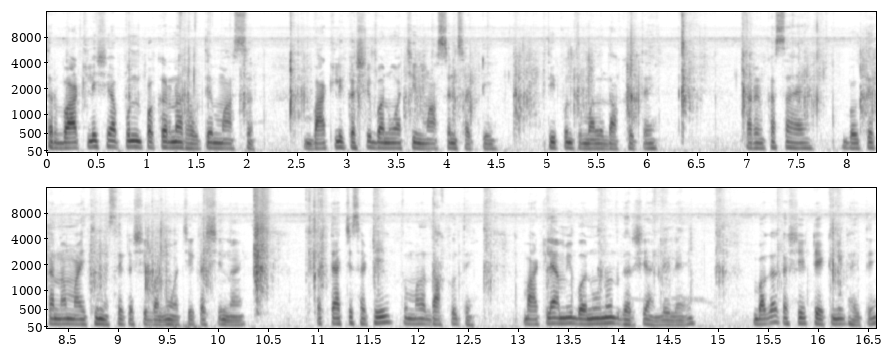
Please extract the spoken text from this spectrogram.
तर बाटलीशी आपण पकडणार आहोत ते मासं. बाटली कशी बनवायची मासांसाठी ती पण तुम्हाला दाखवत. आहे कारण कसं आहे बहुतेकांना माहिती नसते कशी बनवायची कशी नाही. तर त्याच्यासाठी तुम्हाला दाखवते. बाटल्या आम्ही बनवूनच घरशी आणलेल्या आहे. बघा कशी टेक्निक आहे ते.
